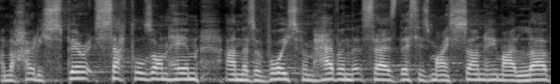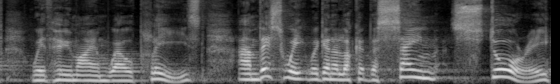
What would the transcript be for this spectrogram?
and the Holy Spirit settles on him. And there's a voice from heaven that says, This is my Son, whom I love, with whom I am well pleased. And this week, we're going to look at the same story,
